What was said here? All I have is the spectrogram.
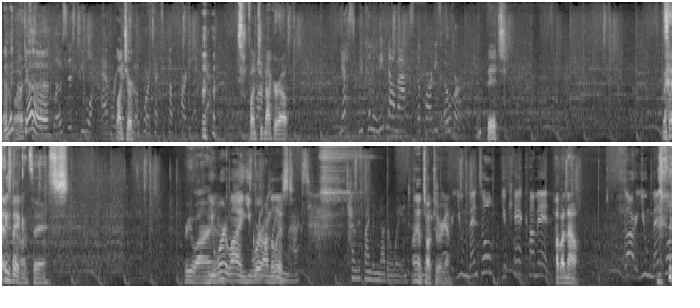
Oh my What? god. Closest you will ever Punch get her. to a Vortex Club party again. Punch her, knock her out. Yes, you can leave now, Max. The party's over. Bitch. Suck his dick. Rewind. You weren't lying. You were Great on the plan, list. Max. Time to find another way into I'm gonna talk to her again. Are you mental? You can't come in. How about now? God, are you mental?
